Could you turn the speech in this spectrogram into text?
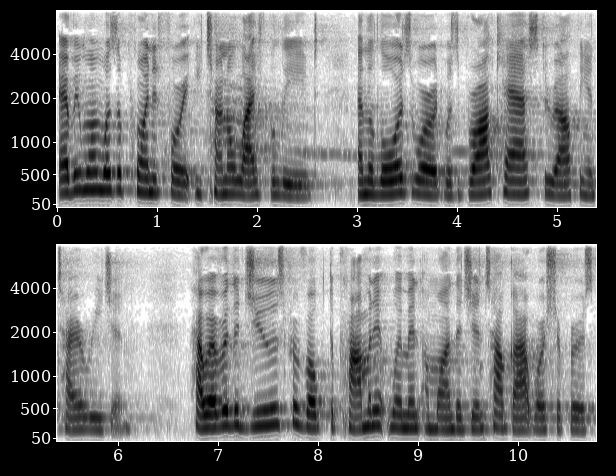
Everyone was appointed for eternal life believed, and the Lord's word was broadcast throughout the entire region. However, the Jews provoked the prominent women among the Gentile God worshippers,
